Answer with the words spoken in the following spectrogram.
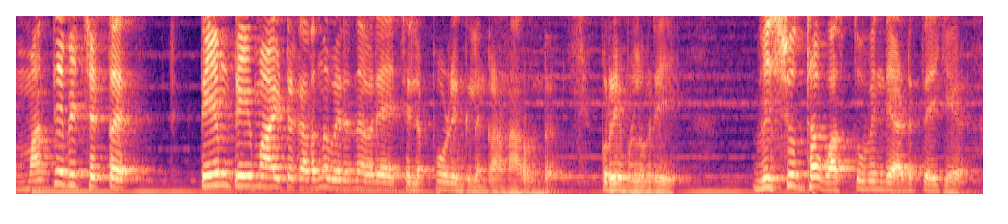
മദ്യപിച്ചിട്ട് ടീം ടീമായിട്ട് കടന്നു വരുന്നവരെ ചിലപ്പോഴെങ്കിലും കാണാറുണ്ട്. പ്രിയമുള്ളവരെ വിശുദ്ധ വസ്തുവിന്റെ അടുത്തേക്ക്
